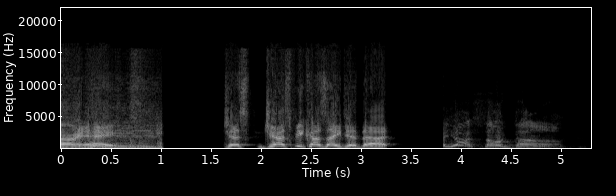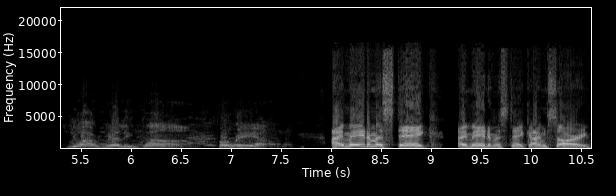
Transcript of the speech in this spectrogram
All right, hey. Just just because I did that, You are so dumb. You are really dumb. For real. I made a mistake. I made a mistake. I'm sorry.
